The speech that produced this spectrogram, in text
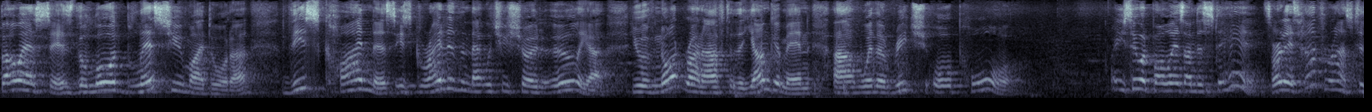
Boaz says, The Lord bless you, my daughter. This kindness is greater than that which you showed earlier. You have not run after the younger men, uh, whether rich or poor. You see what Boaz understands, right? It's hard for us to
